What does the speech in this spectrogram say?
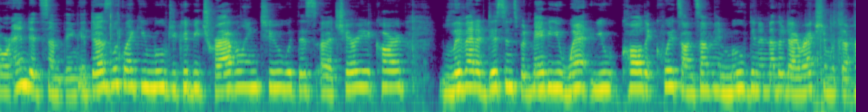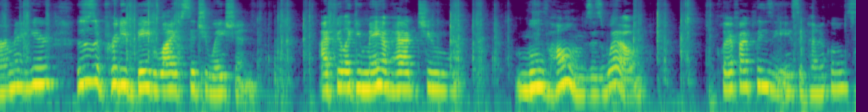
or ended something. It does look like you moved. You could be traveling too with this uh, chariot card. Live at a distance, but maybe you went, you called it quits on something and moved in another direction with the hermit here. This is a pretty big life situation. I feel like you may have had to move homes as well. Clarify, please, the Ace of Pentacles.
